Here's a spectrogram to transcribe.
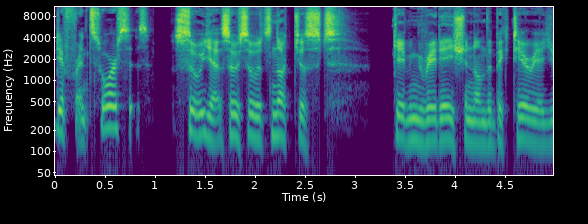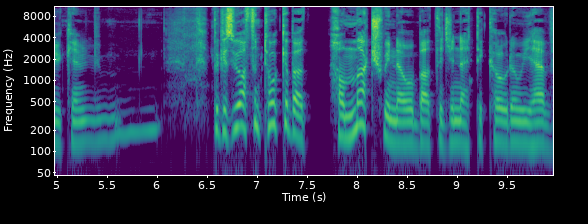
different sources. So yeah, so so it's not just giving radiation on the bacteria. You can because we often talk about how much we know about the genetic code, and we have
